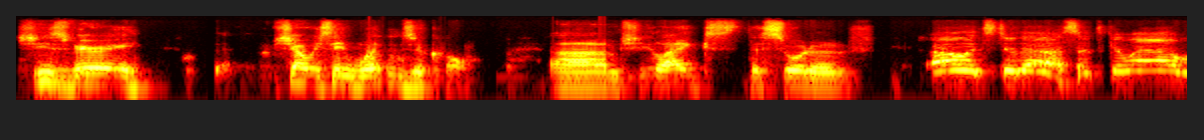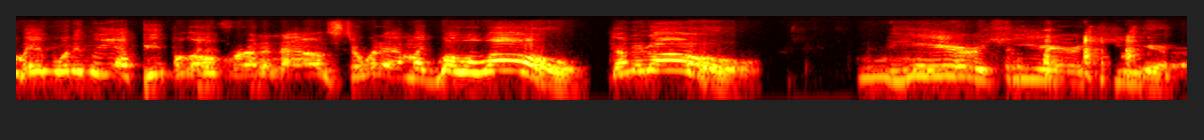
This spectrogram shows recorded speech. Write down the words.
she's very, shall we say, whimsical. Um, she likes the sort of oh, let's do this. Let's go out. Maybe what if we have people over unannounced or whatever? I'm like, whoa, whoa, whoa. No, no, no. Here, here, here.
